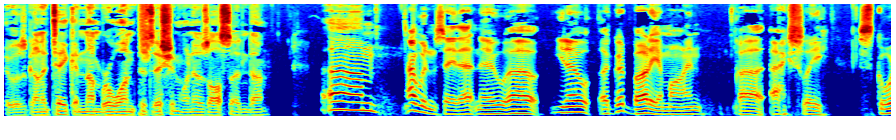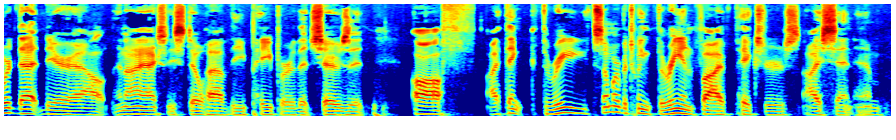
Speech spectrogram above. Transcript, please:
it was going to take a number one position when it was all said and done? Um, I wouldn't say that. No, uh, you know, a good buddy of mine uh, actually scored that deer out, and I actually still have the paper that shows it off. I think three, somewhere between three and five pictures I sent him,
